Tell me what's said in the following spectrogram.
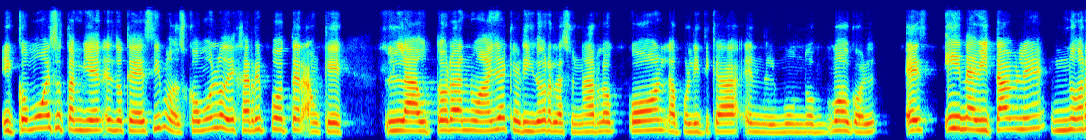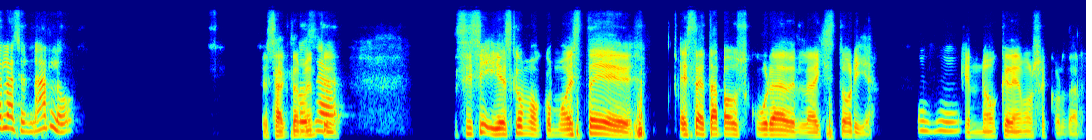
Y cómo eso también es lo que decimos, cómo lo de Harry Potter, aunque la autora no haya querido relacionarlo con la política en el mundo mogol, es inevitable no relacionarlo. Exactamente. sí, sí, y es como, como este, esta etapa oscura de la historia que no queremos recordar.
